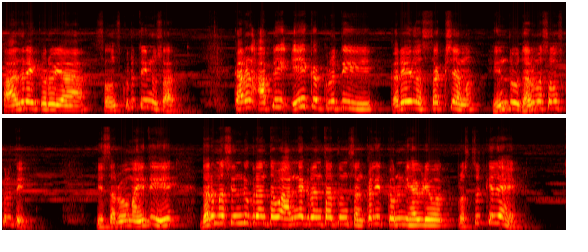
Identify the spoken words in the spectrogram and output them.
साजरे करूया संस्कृतीनुसार. कारण आपली एक कृती करेल सक्षम हिंदू धर्मसंस्कृती. ही सर्व माहिती धर्मसिंधू ग्रंथ व अन्य ग्रंथातून संकलित करून ह्या व्हिडिओत प्रस्तुत केले आहे.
